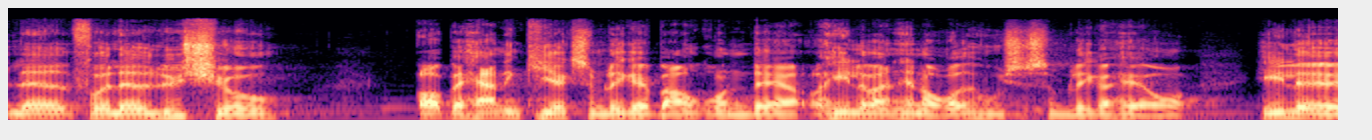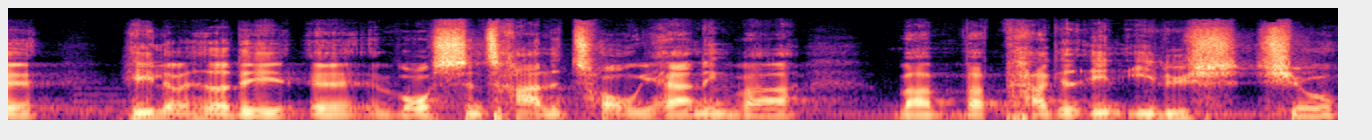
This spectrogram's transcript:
lavet, fået lavet lysshow op af Herning Kirke, som ligger i baggrunden der, og hele vejen hen over Rådhuset, som ligger herover. Hele, hele hvad hedder det, øh, vores centrale torv i Herning var, var, var pakket ind i lysshow.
